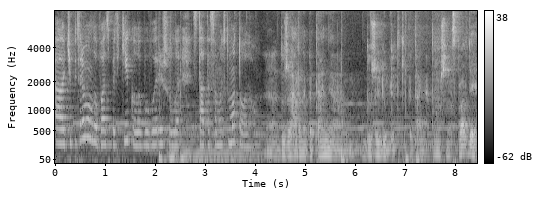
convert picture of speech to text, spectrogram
А, чи підтримали вас батьки, коли ви вирішили стати саме стоматологом? Дуже гарне питання. дуже люблю такі питання, тому що насправді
